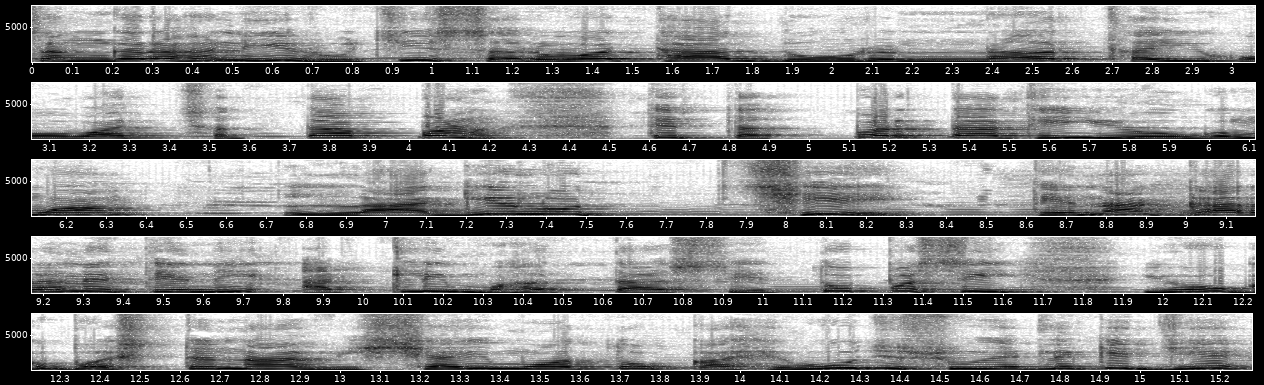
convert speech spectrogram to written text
સંગ્રહની રુચિ સર્વથા દૂર ન થઈ હોવા છતાં પણ તે તત્પરતાથી યોગમાં લાગેલો છે. તેના કારણે તેની આટલી મહત્તા છે. તો પછી યોગ ભ્રષ્ટના વિષયમાં તો કહેવું જ શું? એટલે કે જે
